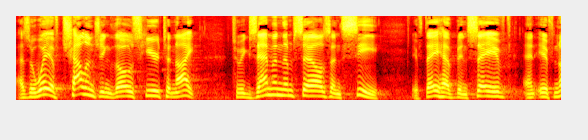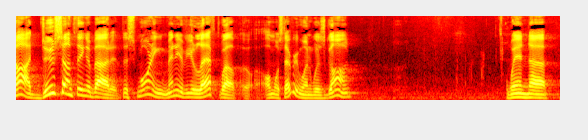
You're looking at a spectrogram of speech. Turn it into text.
as a way of challenging those here tonight to examine themselves and see if they have been saved, and if not, do something about it. This morning, many of you left, well, almost everyone was gone. When uh,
